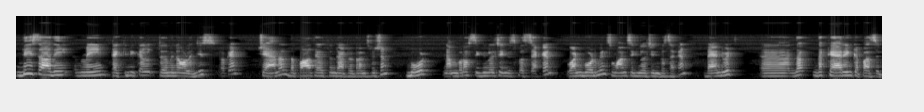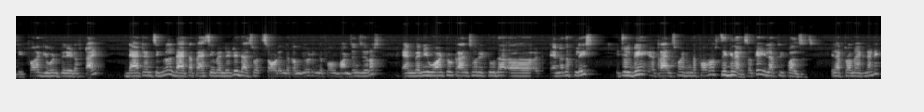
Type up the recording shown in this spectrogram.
these are the main technical terminologies okay? Channel the path helps in data transmission. Baud, number of signal changes per second. One baud means one signal change per second. Bandwidth uh, the the carrying capacity for a given period of time. Data and signal data passive entity that's what's stored in the computer in the form of ones and zeros. And when you want to transfer it to the uh, another place it will be transferred in the form of signals okay? Electric pulses electromagnetic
